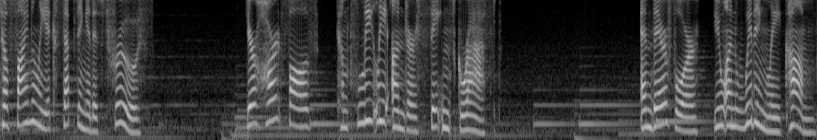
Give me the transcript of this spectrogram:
to finally accepting it as truth, your heart falls completely under Satan's grasp. And therefore, you unwittingly come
